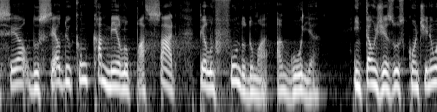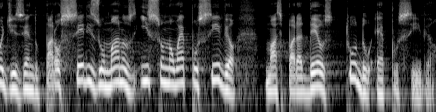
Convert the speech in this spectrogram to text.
céu, do céu do que um camelo passar pelo fundo de uma agulha. Então Jesus continua dizendo: para os seres humanos isso não é possível, mas para Deus tudo é possível.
